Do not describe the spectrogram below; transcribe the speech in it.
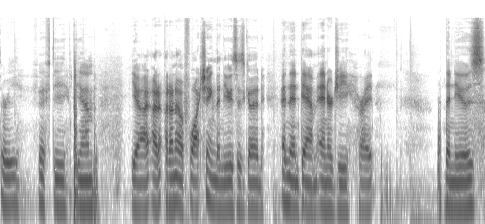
Three fifty p.m yeah, I, I, I don't know if watching the news is good. And then, damn, energy, right? The news,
